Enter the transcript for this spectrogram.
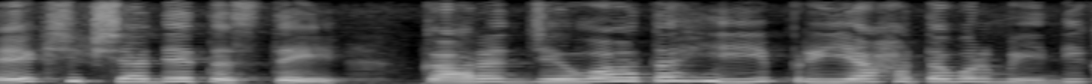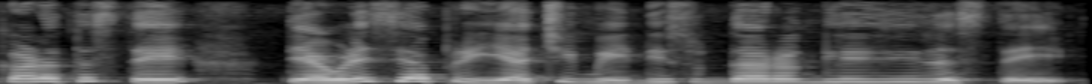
एक शिक्षा देत असते. कारण जेव्हा आता ही प्रिया हातावर मेहंदी काढत असते त्यावेळेस या प्रियाची मेहंदीसुद्धा रंगलेली नसते.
